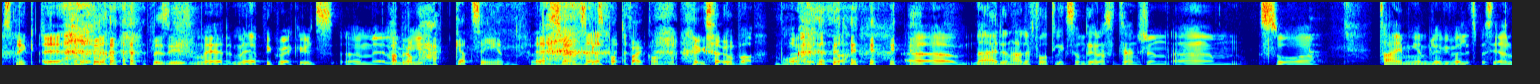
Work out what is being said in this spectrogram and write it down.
Snyggt. Eh, Precis, med, med Epic Records. eh, Med Hade de hackat sig in på det svenska Spotify-kontot? Exakt, och bara, vad är detta? Ehm, nej, den hade fått liksom deras attention. Ehm, så timingen blev ju väldigt speciell.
